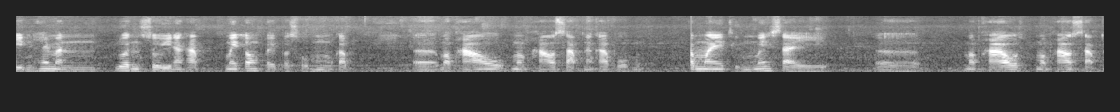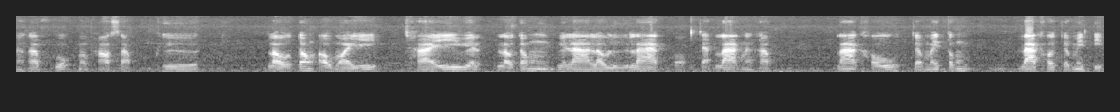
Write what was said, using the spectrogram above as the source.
ดินให้มันร่วนซุยนะครับ ไม่ต้องไปผสมกับมะพร้าวมะพร้าวสับนะครับ ผมทำไมถึงไม่ใส่มะพร้าวมะพร้าวสับนะครับ พวกมะพร้าวสับคือเราต้องเอาไว้ใช้เราต้องเวลาเราลื้อรากออกจากรากนะครับ รากเขาจะไม่ต้องรากเขาจะไม่ติด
